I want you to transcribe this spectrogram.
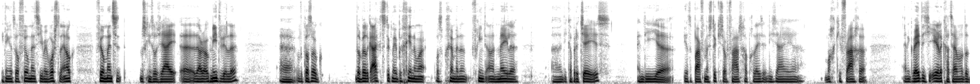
ik denk dat wel veel mensen hiermee worstelen. En ook veel mensen, misschien zoals jij, eh daar ook niet willen. Want ik was ook, daar wilde ik eigenlijk het stuk mee beginnen, maar ik was op een gegeven moment een vriend aan het mailen eh, die cabaretier is. En die, eh, die had een paar van mijn stukjes over het vaderschap gelezen. En die zei, eh, mag ik je vragen... En ik weet dat je eerlijk gaat zijn, want dat,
